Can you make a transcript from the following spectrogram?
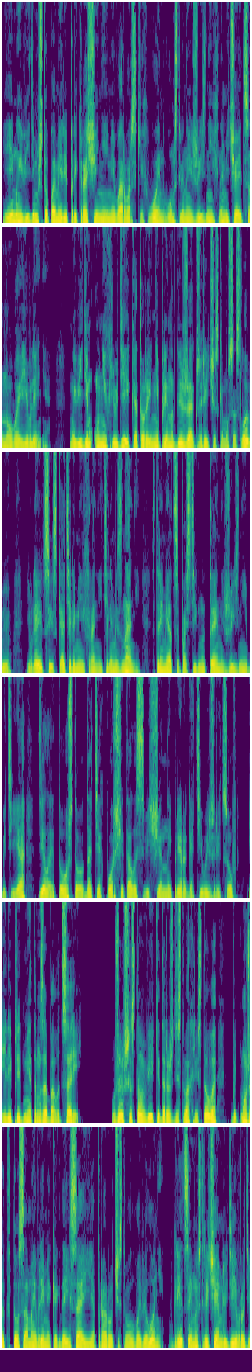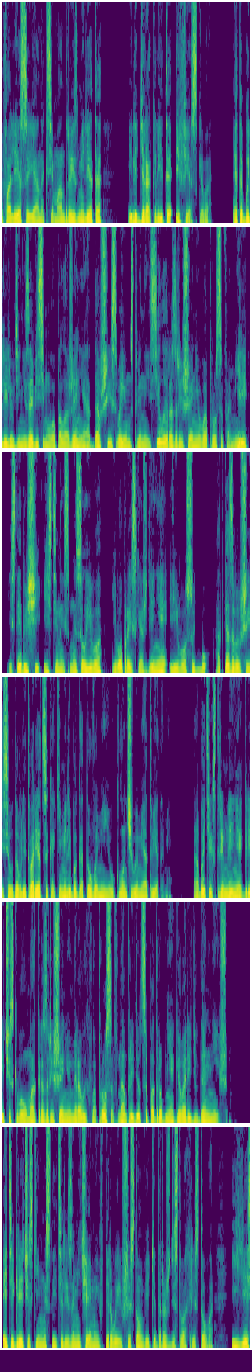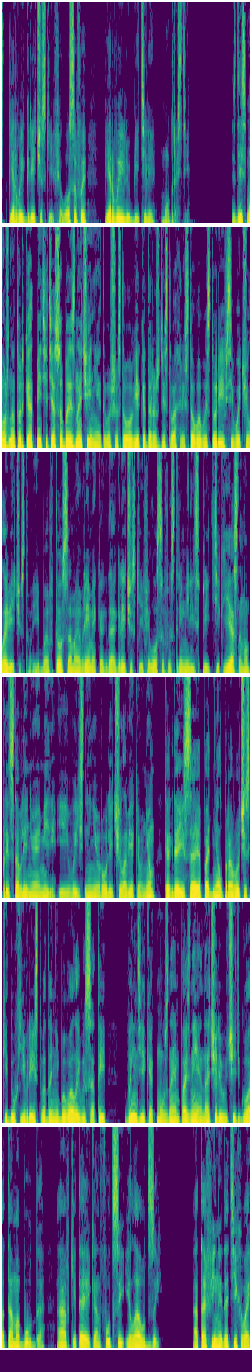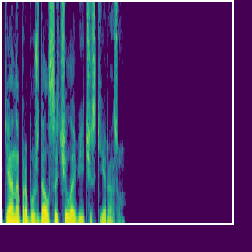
И мы видим, что по мере прекращения ими варварских войн в умственной жизни их намечается новое явление мы видим у них людей, которые, не принадлежа к жреческому сословию, являются искателями и хранителями знаний, стремятся постигнуть тайны жизни и бытия, делая то, что до тех пор считалось священной прерогативой жрецов или предметом забавы царей. Уже в VI веке до Рождества Христова, быть может, в то самое время, когда Исаия пророчествовал в Вавилоне, в Греции мы встречаем людей вроде Фалеса и Анаксимандра из Милета или Гераклита Эфесского, это были люди независимого положения, отдавшие свои умственные силы разрешению вопросов о мире, исследующие истинный смысл его, его происхождение и его судьбу, отказывавшиеся удовлетворяться какими-либо готовыми и уклончивыми ответами. Об этих стремлениях греческого ума к разрешению мировых вопросов нам придется подробнее говорить в дальнейшем. Эти греческие мыслители, замечаемые впервые в VI веке до Рождества Христова, и есть первые греческие философы, первые любители мудрости. Здесь можно только отметить особое значение этого VI века до Рождества Христова в истории всего человечества, ибо в то самое время, когда греческие философы стремились прийти к ясному представлению о мире и выяснению роли человека в нем, когда Исаия поднял пророческий дух еврейства до небывалой высоты, в Индии, как мы узнаем позднее, начали учить Гуатама Будда, а в Китае Конфуций и Лао Цзы. От Афины до Тихого океана пробуждался человеческий разум.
